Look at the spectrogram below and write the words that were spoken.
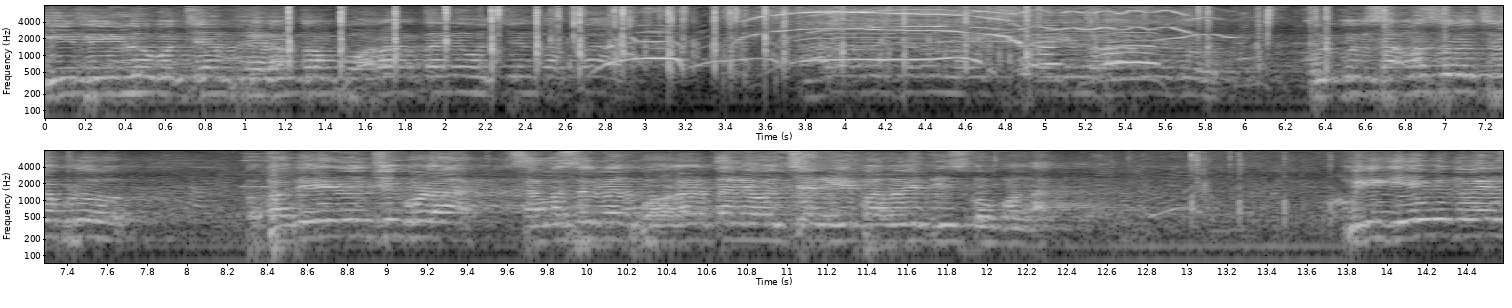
ఈ ఫీల్డ్లోకి వచ్చాను నిరంతరం పోరాడుతూనే వచ్చాను తప్ప రాలేదు. కొన్ని కొన్ని సమస్యలు వచ్చినప్పుడు పదిహేడు నుంచి కూడా సమస్యల మీద పోరాడుతూనే వచ్చాను ఏ పదవి తీసుకోకుండా. మీకు ఏ విధమైన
